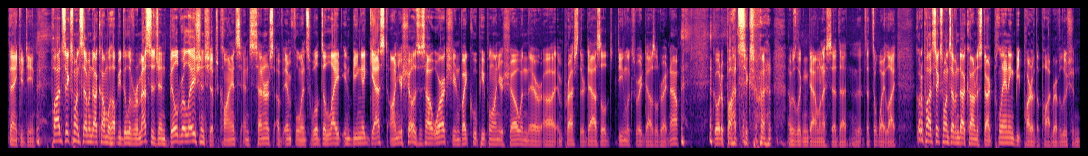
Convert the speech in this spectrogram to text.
Thank you, Dean. Pod617.com will help you deliver a message and build relationships. Clients and centers of influence will delight in being a guest on your show. This is how it works. You invite cool people on your show and they're uh, impressed, they're dazzled. Dean looks very dazzled right now. Go to pod6 I was looking down when I said that. That- That's a white lie. Go to pod617.com to start planning, be part of the pod revolution.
